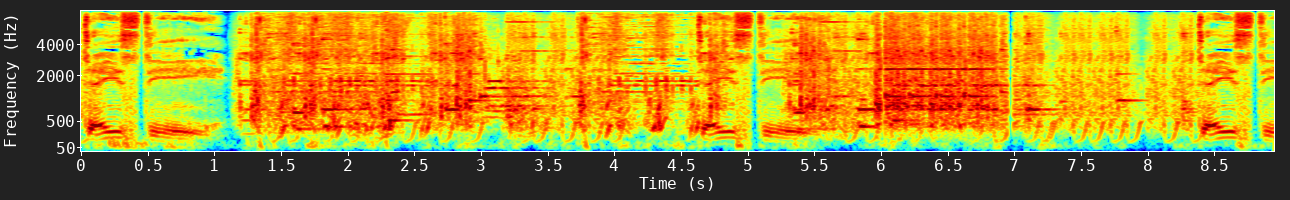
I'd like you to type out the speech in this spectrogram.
Tasty. Tasty. Tasty.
